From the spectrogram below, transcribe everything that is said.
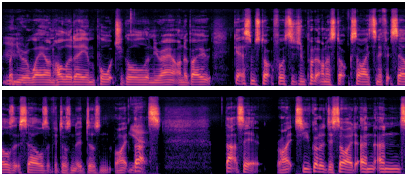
when Hmm. you're away on holiday in Portugal and you're out on a boat. Get some stock footage and put it on a stock site. And if it sells, it sells. If it doesn't, it doesn't. Right? Yeah. That's that's it, right? So you've got to decide. And and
